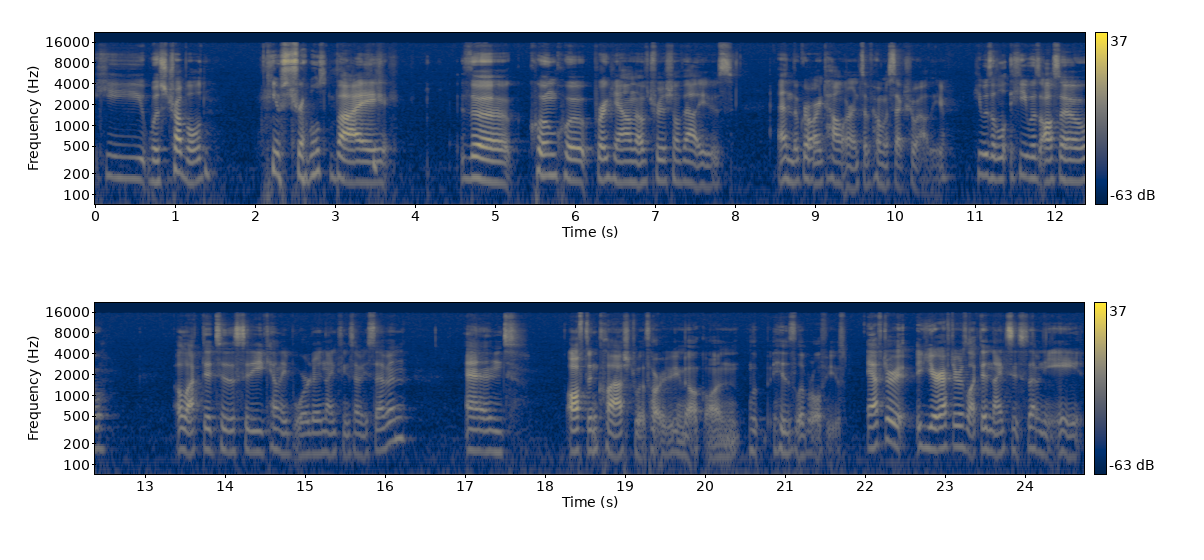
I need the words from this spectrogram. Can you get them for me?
he was troubled He was troubled. by the quote unquote breakdown of traditional values and the growing tolerance of homosexuality. He was el- he was also elected to the city county board in 1977 and often clashed with Harvey Milk on his liberal views. After a year after he was elected in 1978,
